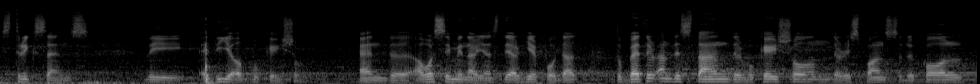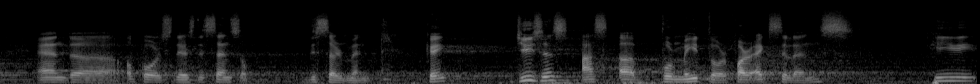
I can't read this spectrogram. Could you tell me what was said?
strict sense the idea of vocation. And uh, our seminarians, they are here for that, to better understand their vocation, their response to the call, and uh, of course, there's the sense of discernment. Okay? Jesus, as a formator for excellence, he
